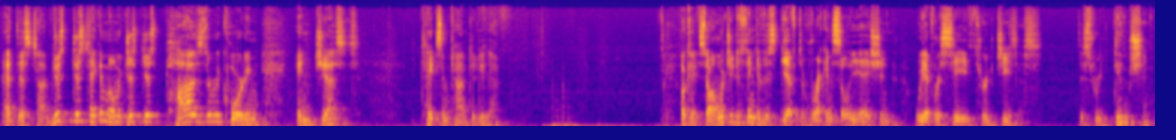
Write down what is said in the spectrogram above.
at this time. Just, just take a moment, just, just pause the recording and just take some time to do that. Okay, so I want you to think of this gift of reconciliation we have received through Jesus, this redemption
